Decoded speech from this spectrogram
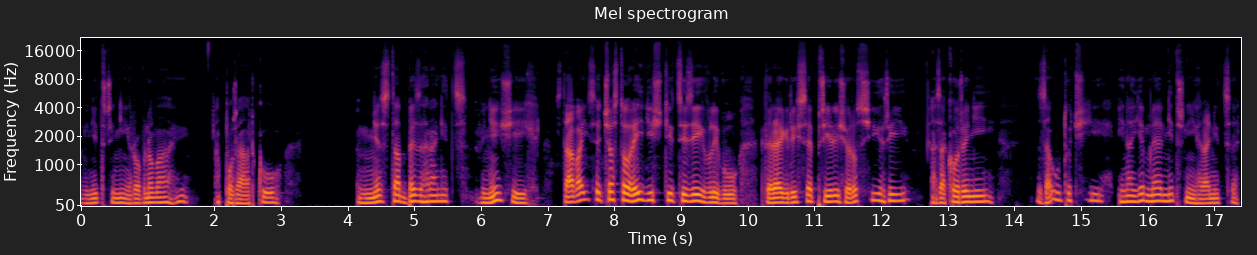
vnitřní rovnováhy a pořádku. Města bez hranic vnějších stávají se často rejdišti cizích vlivů, které když se příliš rozšíří a zakoření, zaútočí i na jemné vnitřní hranice.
